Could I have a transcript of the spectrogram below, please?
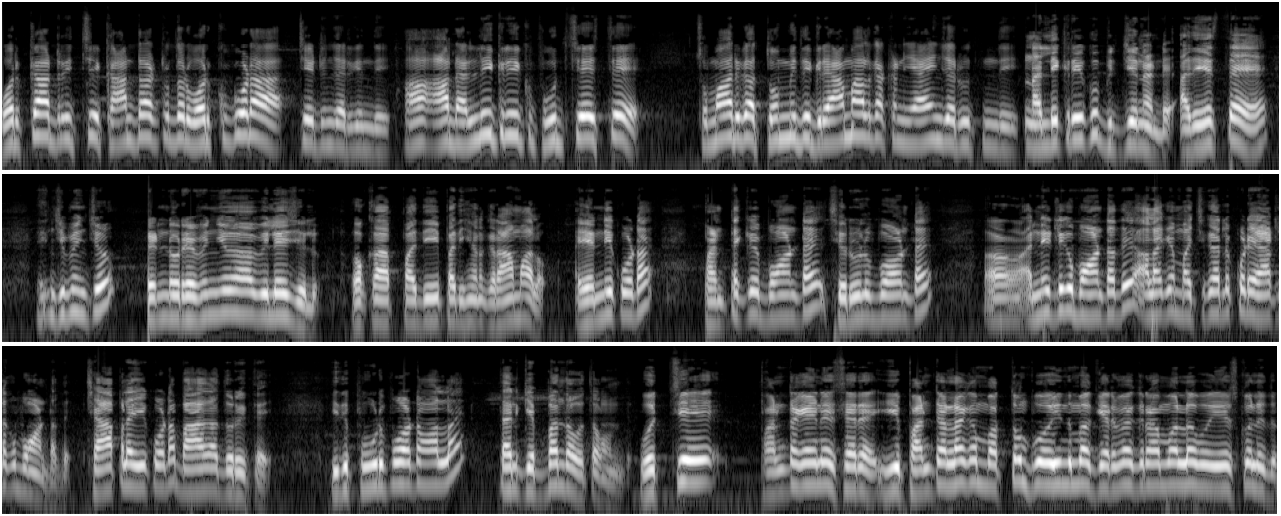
వర్క్ ఆర్డర్ ఇచ్చి కాంట్రాక్టర్ ద్వారా వర్క్ కూడా చేయడం జరిగింది. ఆ- ఆ నల్లి క్రీక్ పూర్తి చేస్తే సుమారుగా తొమ్మిది గ్రామాలకు అక్కడ న్యాయం జరుగుతుంది. నల్లిక్రీకు బిజ్జినండి అది వేస్తే ఇంచుమించు రెండు రెవెన్యూ విలేజ్లు ఒక పది పదిహేను గ్రామాలు. అవన్నీ కూడా పంటకి బాగుంటాయి చెరువులు బాగుంటాయి అన్నిటికీ బాగుంటుంది. అలాగే మత్స్యకారులకు కూడా ఏట్లకు బాగుంటుంది. చేపలు అవి కూడా బాగా దొరుకుతాయి. ఇది పూడిపోవటం వల్ల దానికి ఇబ్బంది అవుతూ ఉంది. వచ్చే పంటకైనా సరే ఈ పంట ఎలాగా మొత్తం పోయింది మాకు ఇరవై గ్రామాల్లో వేసుకోలేదు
